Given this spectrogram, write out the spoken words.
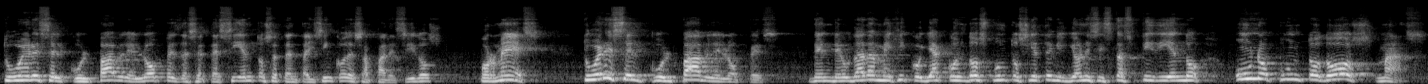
Tú eres el culpable, López, de 775 desaparecidos por mes. Tú eres el culpable, López, de endeudar a México ya con 2.7 billones y estás pidiendo 1.2 más.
